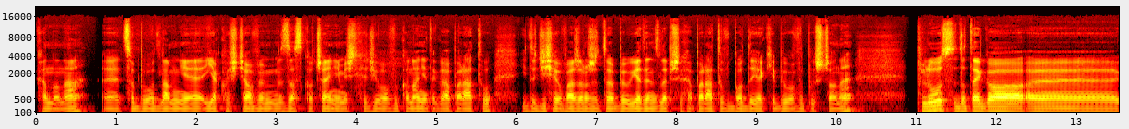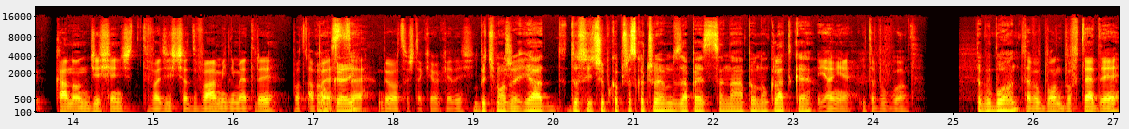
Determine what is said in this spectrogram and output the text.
Canona, e, co było dla mnie jakościowym zaskoczeniem, jeśli chodziło o wykonanie tego aparatu. I do dzisiaj uważam, że to był jeden z lepszych aparatów body, jakie było wypuszczone. Plus do tego Canon 10-22 mm pod APS-C. Okej. Było coś takiego kiedyś. Być może. Ja dosyć szybko przeskoczyłem z APS-C na pełną klatkę. Ja nie. I to był błąd. To był błąd. To był błąd, bo wtedy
